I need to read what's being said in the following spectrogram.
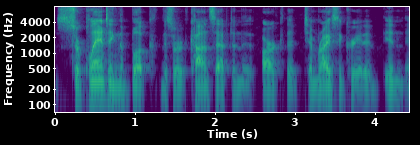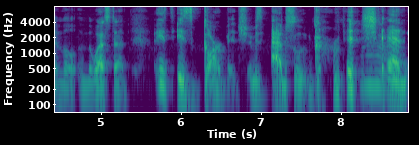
supplanting the book, the sort of concept and the arc that Tim Rice had created in in the in the West End, it is garbage. It was absolute garbage mm-hmm. and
